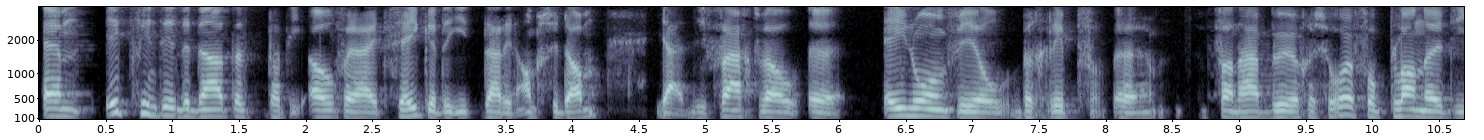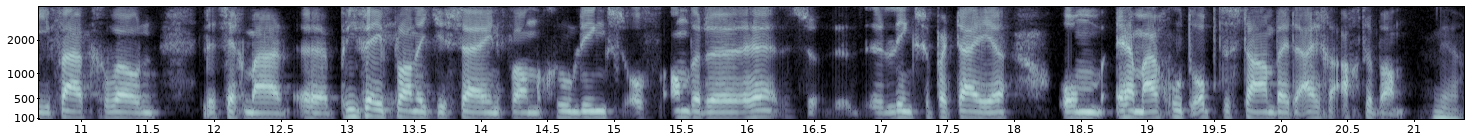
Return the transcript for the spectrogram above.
En ik vind inderdaad dat, dat die overheid, zeker daar in Amsterdam, ja, die vraagt wel eh, enorm veel begrip eh, van haar burgers hoor. Voor plannen die vaak gewoon, zeg maar, eh, privéplannetjes zijn van GroenLinks of andere hè, eh, linkse partijen. Om er maar goed op te staan bij de eigen achterban. Ja,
